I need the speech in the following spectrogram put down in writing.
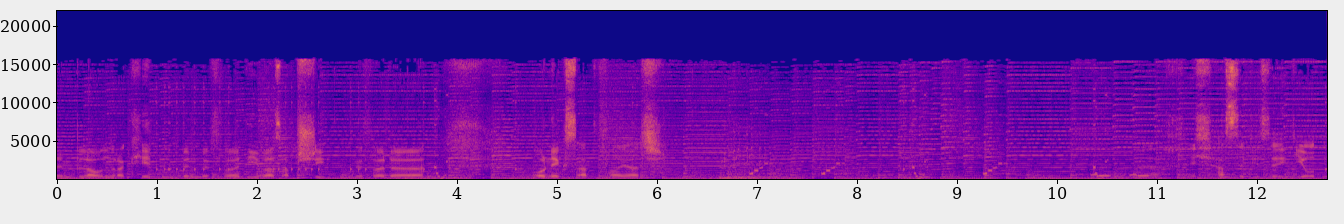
den blauen Raketen bin, bevor die was abschieben, bevor der Onyx abfeuert. Ich hasse diese Idioten.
